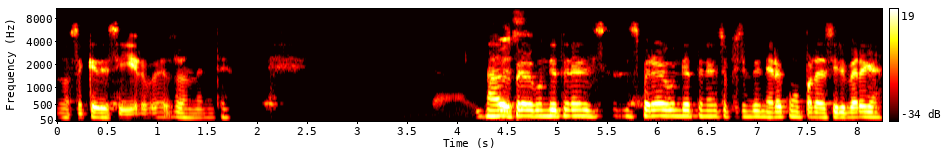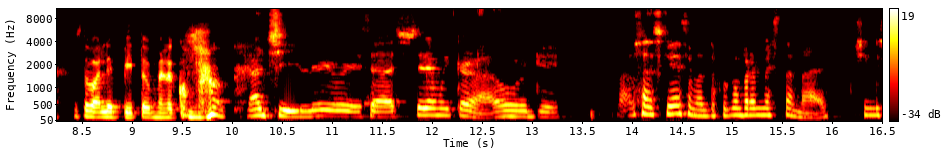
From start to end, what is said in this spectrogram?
no sé qué decir, güey, realmente. Nada, pues, espero algún día tener, espero algún día tener suficiente dinero como para decir, verga, esto vale pito, me lo compro. Al chile, güey, o sea, eso sería muy cagado, güey, que, o sea, es que se me antojó comprarme esta madre, chingue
